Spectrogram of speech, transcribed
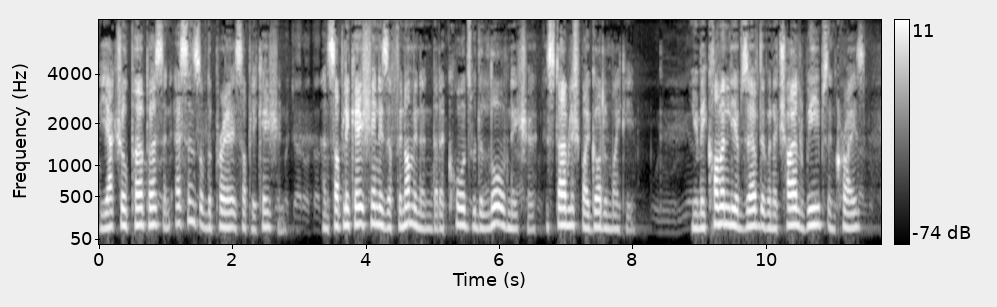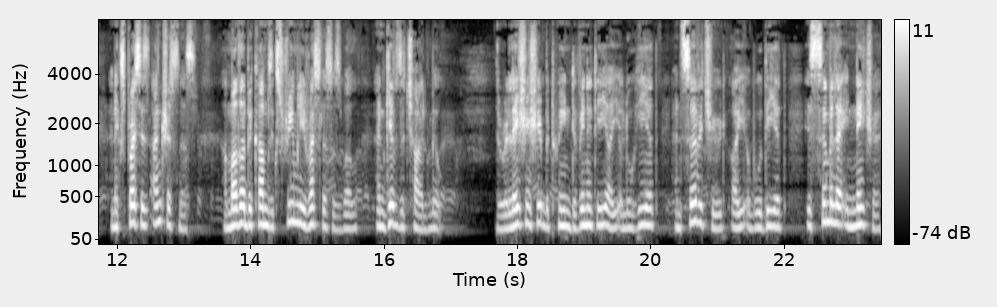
The actual purpose and essence of the prayer is supplication, and supplication is a phenomenon that accords with the law of nature established by God Almighty. You may commonly observe that when a child weeps and cries and expresses anxiousness, a mother becomes extremely restless as well and gives the child milk. The relationship between divinity, i.e., uluhiyat, and servitude, i.e., ubudiyat, is similar in nature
